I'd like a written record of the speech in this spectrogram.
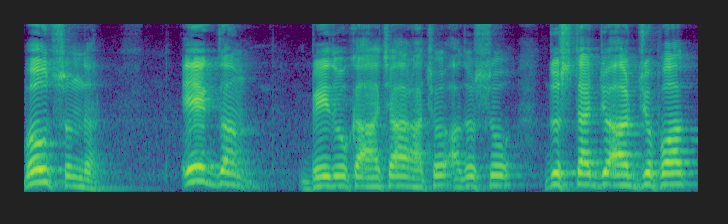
बहुत सुंदर एकदम वेदों का आचार आचो आदर्श दुस्तार्य आर्य पद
